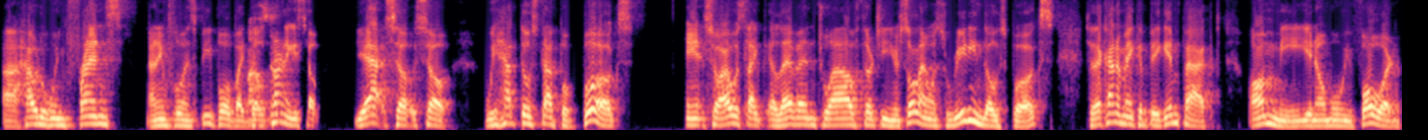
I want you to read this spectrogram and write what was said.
uh, How to Win Friends and Influence People by Dale Carnegie. So yeah, so so we had those type of books. And so i was like 11 12 13 years old i was reading those books. So that kind of make a big impact on me you know moving forward.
